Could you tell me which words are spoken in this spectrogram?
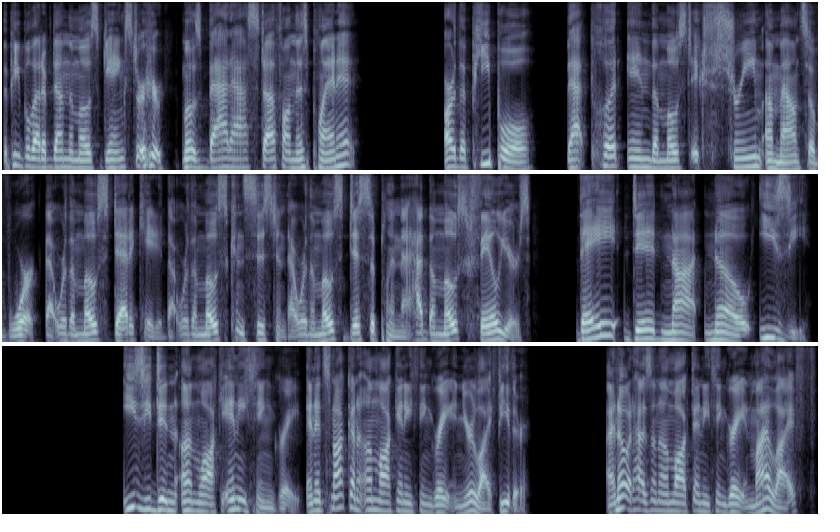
the people that have done the most gangster, most badass stuff on this planet are the people that put in the most extreme amounts of work, that were the most dedicated, that were the most consistent, that were the most disciplined, that had the most failures. They did not know easy. Easy didn't unlock anything great, and it's not going to unlock anything great in your life either. I know it hasn't unlocked anything great in my life.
